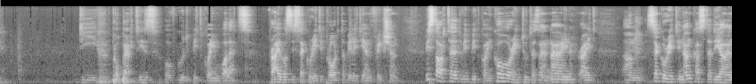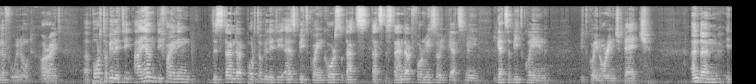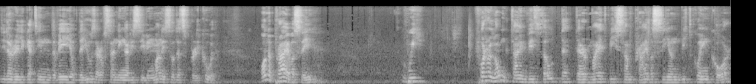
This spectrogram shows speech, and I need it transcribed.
the properties of good Bitcoin wallets. Privacy, security, portability and friction. We started with Bitcoin Core in 2009, right? Um, security, non-custodial and a full node. All right. Uh, portability, I am defining the standard portability as Bitcoin Core, so that's that's the standard for me. So it gets me gets a Bitcoin Bitcoin Orange badge, and then it didn't really get in the way of the user of sending and receiving money. So that's pretty cool. On the privacy, we for a long time we thought that there might be some privacy on Bitcoin Core,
